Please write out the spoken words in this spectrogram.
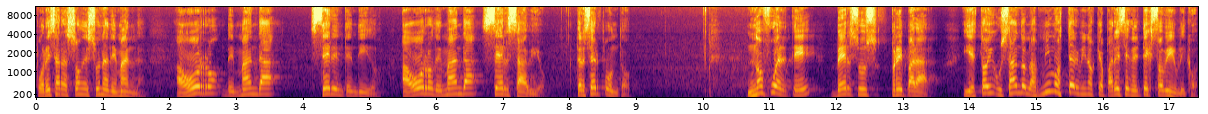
Por esa razón es una demanda. Ahorro demanda ser entendido. Ahorro demanda ser sabio. Tercer punto. No fuerte versus preparar. Y estoy usando los mismos términos que aparecen en el texto bíblico.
